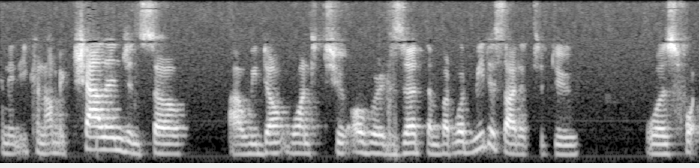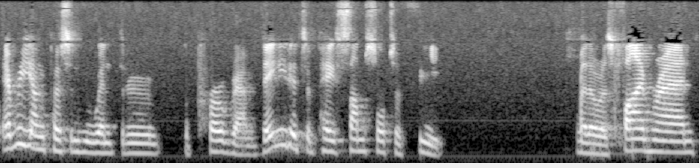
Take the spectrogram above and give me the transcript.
an economic challenge, and so uh, we don't want to overexert them. But what we decided to do was for every young person who went through the program, they needed to pay some sort of fee, whether it was five rand,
